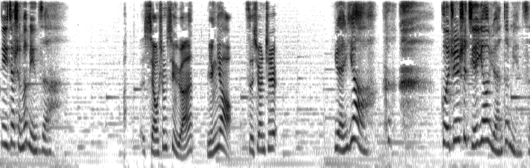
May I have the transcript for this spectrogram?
你叫什么名字？”“小生姓袁，名耀，字宣之。”原药，果真是结妖缘的名字。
